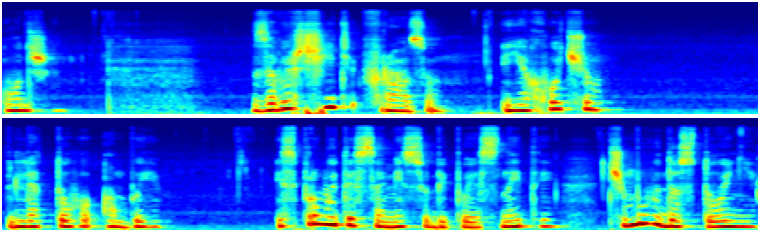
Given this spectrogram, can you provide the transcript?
Отже, завершіть фразу Я хочу для того, аби. І спробуйте самі собі пояснити. Чому ви достойні,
